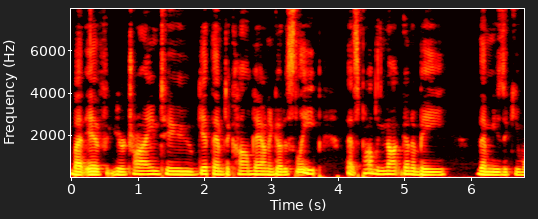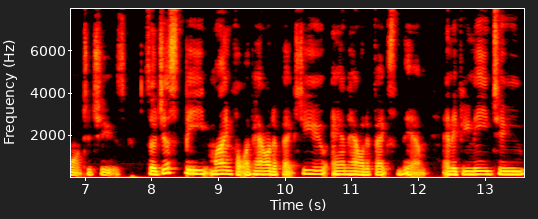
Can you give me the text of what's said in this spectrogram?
But if you're trying to get them to calm down and go to sleep, that's probably not going to be the music you want to choose. So just be mindful of how it affects you and how it affects them. And if you need to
